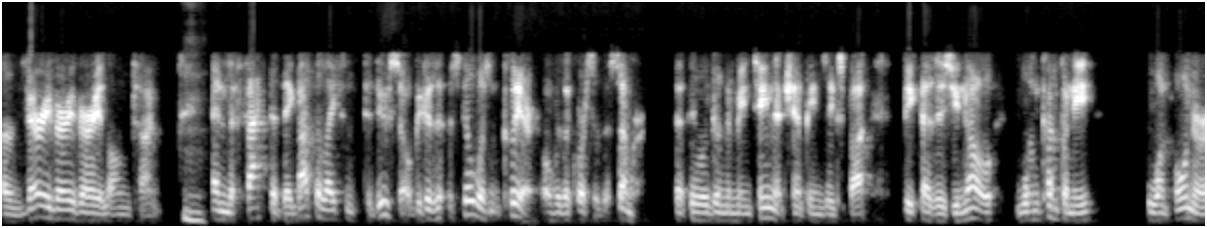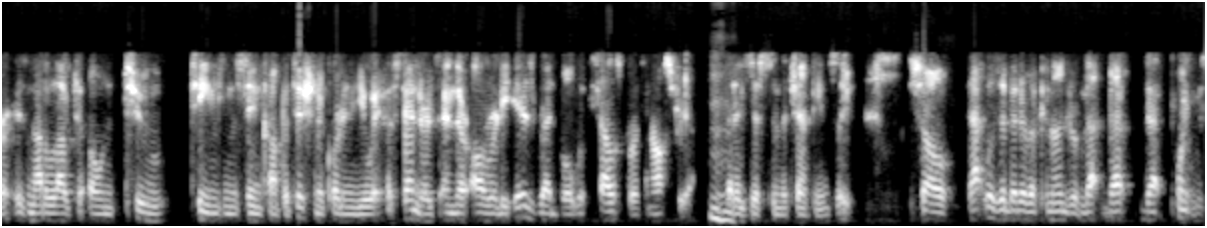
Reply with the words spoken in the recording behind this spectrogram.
a very, very, very long time. Mm. And the fact that they got the license to do so, because it still wasn't clear over the course of the summer that they were going to maintain that Champions League spot, because as you know, one company one owner is not allowed to own two teams in the same competition according to UEFA standards, and there already is Red Bull with Salzburg in Austria mm-hmm. that exists in the Champions League. So that was a bit of a conundrum. That that that point was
